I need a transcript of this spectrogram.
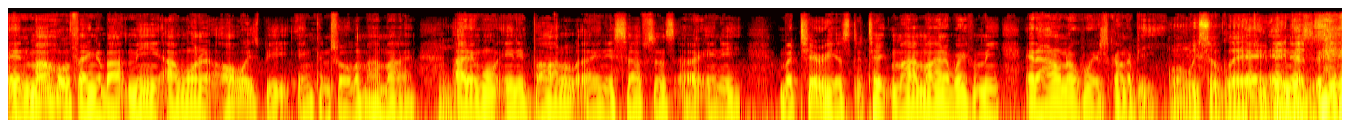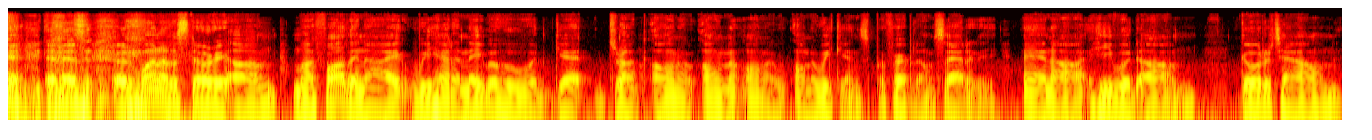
And my whole thing about me, I want to always be in control of my mind. Hmm. I didn't want any bottle or any substance or any materials to take my mind away from me, and I don't know where it's going to be. Well, we're so glad you and, made and that decision. and there's, one other story. Um, my father and I, we had a neighbor who would get drunk on a, on a, on a, on the weekends, preferably on Saturday, and uh, he would um, go to town.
